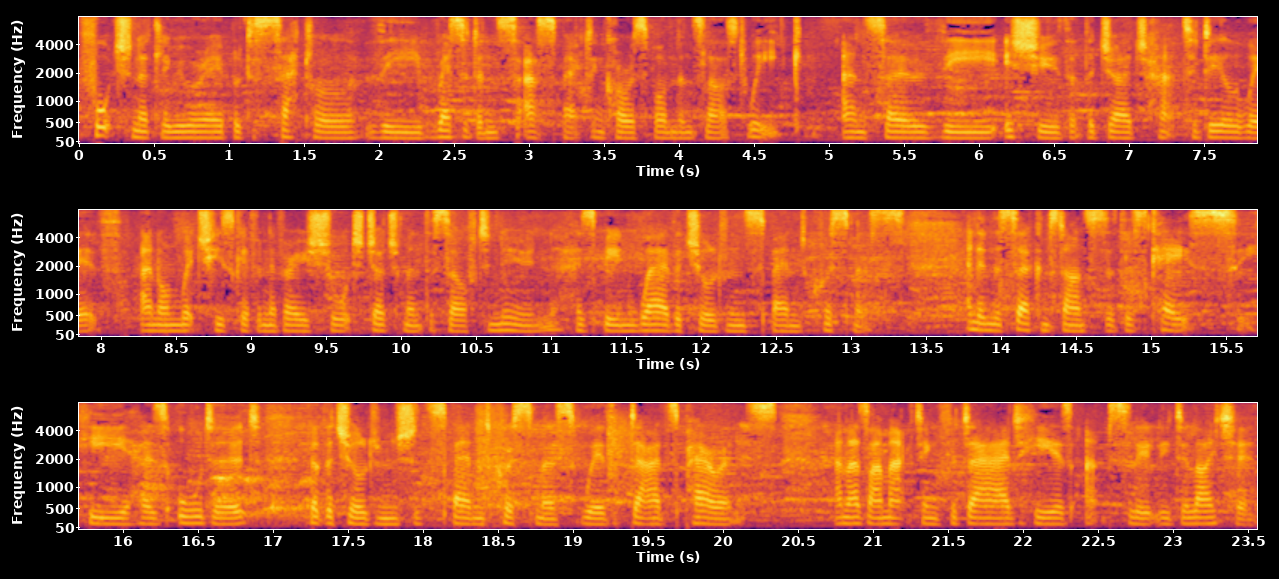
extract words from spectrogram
Fortunately, we were able to settle the residence aspect in correspondence last week. And so the issue that the judge had to deal with, and on which he's given a very short judgment this afternoon, has been where the children spend Christmas. And in the circumstances of this case, he has ordered that the children should spend Christmas with dad's parents. And as I'm acting for dad, he is absolutely delighted.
